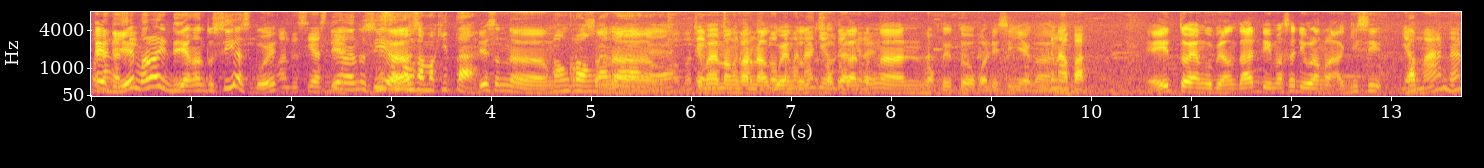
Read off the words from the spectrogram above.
Eh dia malah dia yang antusias boy. Antusias Dia yang dia. Dia antusias. senang sama kita. dia seneng Nongkrong seneng. bareng, ya. Cuma emang karena gue yang sok kegantengan waktu itu kondisinya kan Kenapa? ya itu yang gue bilang tadi masa diulang lagi sih Yang mana?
